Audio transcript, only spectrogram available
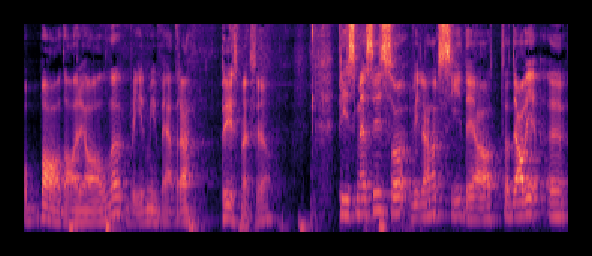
og badearealene blir mye bedre. Prismessig, ja. Prismessig så vil jeg nok si det at det avhi- eh,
